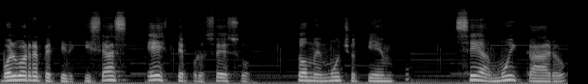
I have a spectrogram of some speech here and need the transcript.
Vuelvo a repetir, quizás este proceso tome mucho tiempo, sea muy caro,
